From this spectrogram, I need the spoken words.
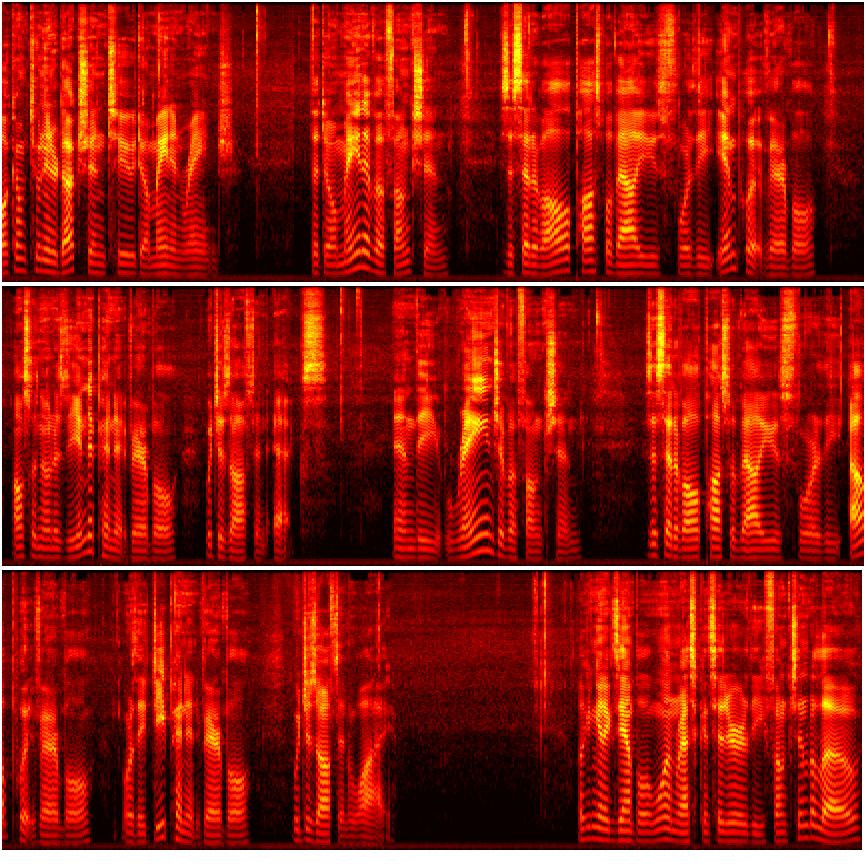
Welcome to an introduction to domain and range. The domain of a function is a set of all possible values for the input variable, also known as the independent variable, which is often x. And the range of a function is a set of all possible values for the output variable, or the dependent variable, which is often y. Looking at example 1, we're asked to consider the function below.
